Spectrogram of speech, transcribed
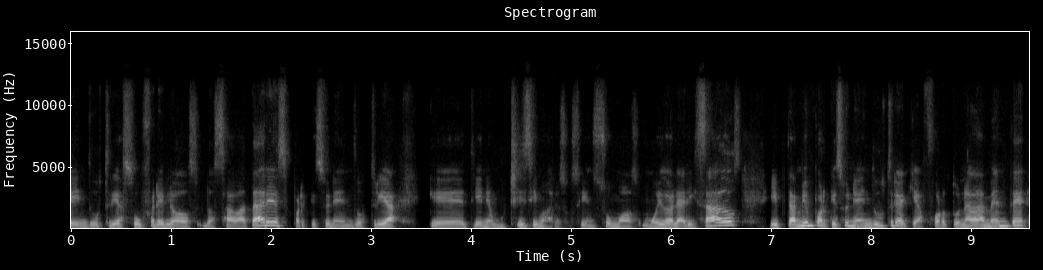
industria sufre los, los, avatares, porque es una industria que tiene muchísimos de sus insumos muy dolarizados y también porque es una industria que afortunadamente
